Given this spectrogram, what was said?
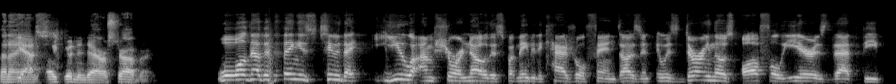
than I yes. am Mike Good and Darryl Strawberry. Well, now the thing is too that you, I'm sure, know this, but maybe the casual fan doesn't. It was during those awful years that the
